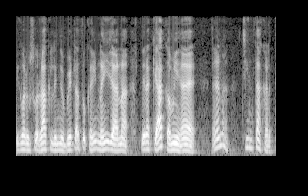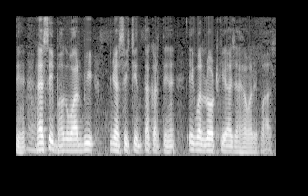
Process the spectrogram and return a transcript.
एक बार उसको रख लेंगे। बेटा तो कहीं नहीं जाना। तेरा क्या कमी है? है ना? चिंता करते हैं। ऐसे ही भगवान भी ऐसे चिंता करते हैं। एक बार लौट के आ जाए हमारे पास।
